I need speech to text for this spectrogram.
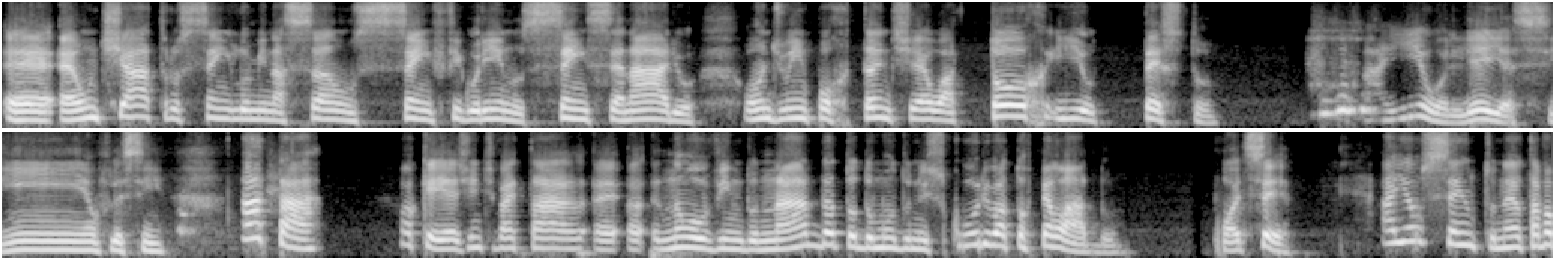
é, é, um teatro sem iluminação, sem figurinos, sem cenário, onde o importante é o ator e o texto. Aí eu olhei assim, eu falei assim: ah, tá. Ok, a gente vai estar tá, é, não ouvindo nada, todo mundo no escuro e o ator pelado. Pode ser. Aí eu sento, né? Eu tava,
